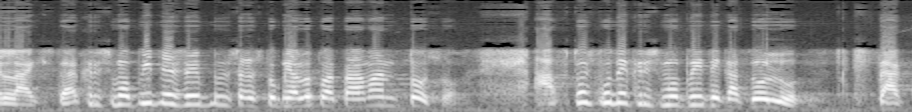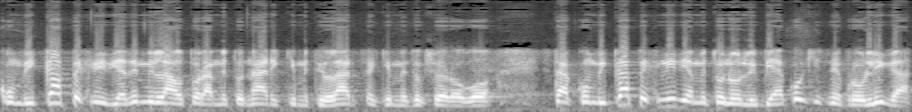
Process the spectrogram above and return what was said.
ελάχιστα. Χρησιμοποιείται σε- σε- στο μυαλό του Αταμάν τόσο. Αυτός που δεν χρησιμοποιείται καθόλου στα κομβικά παιχνίδια, δεν μιλάω τώρα με τον Άρη και με τη Λάρτσα και με το ξέρω εγώ, στα κομβικά παιχνίδια με τον Ολυμπιακό και στην Ευρωλίγα,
